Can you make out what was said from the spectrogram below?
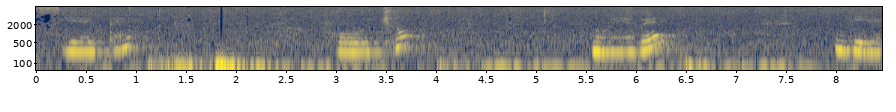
7, 8, 9, 10.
